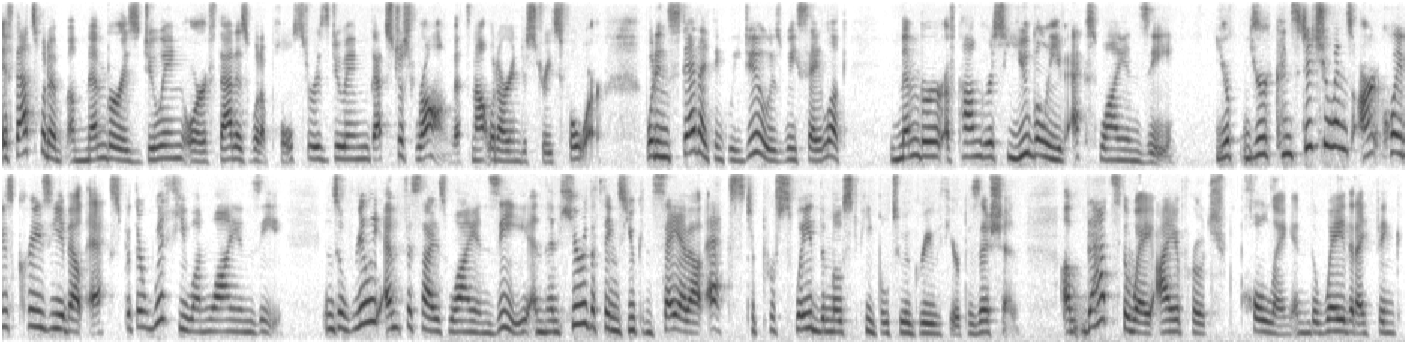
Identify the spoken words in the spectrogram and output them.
If that's what a, a member is doing, or if that is what a pollster is doing, that's just wrong. That's not what our industry is for. What instead I think we do is we say, "Look." Member of Congress, you believe X, Y, and Z. your your constituents aren't quite as crazy about X, but they're with you on Y and Z. And so really emphasize Y and Z, and then here are the things you can say about X to persuade the most people to agree with your position. Um, that's the way I approach polling, and the way that I think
